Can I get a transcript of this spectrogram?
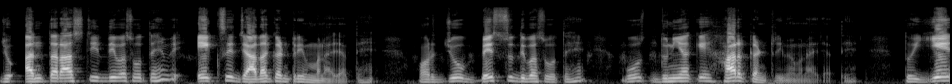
जो अंतर्राष्ट्रीय दिवस होते हैं, वे एक से ज़्यादा कंट्री में मनाए जाते हैं। और जो विश्व दिवस होते हैं, वो दुनिया के हर कंट्री में मनाए जाते हैं। तो ये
